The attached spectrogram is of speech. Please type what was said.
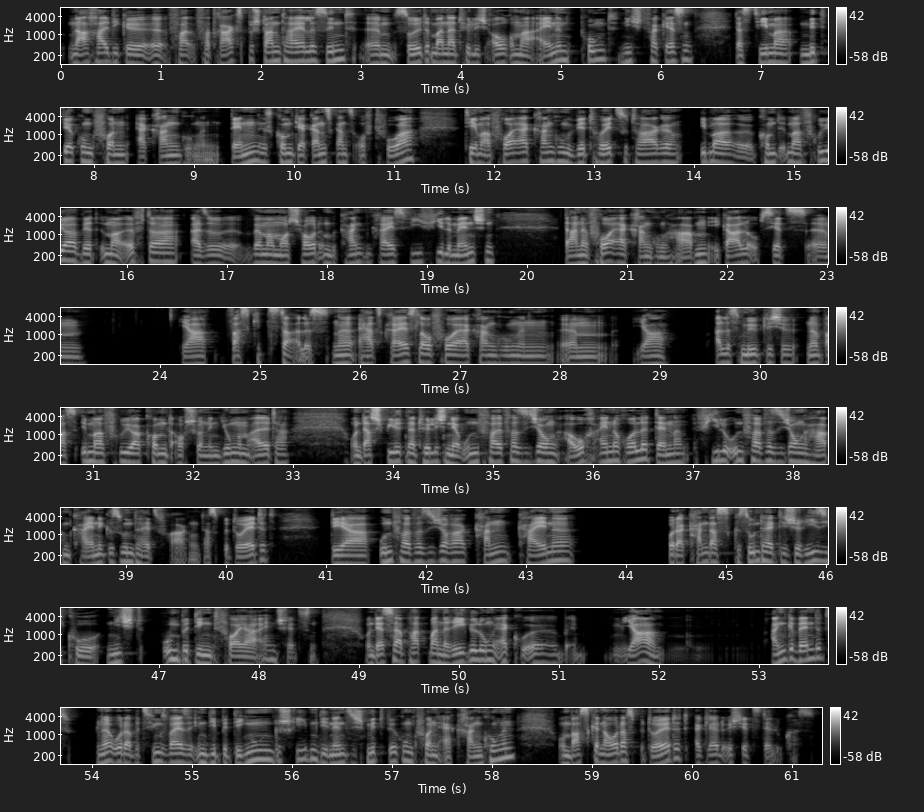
nachhaltige äh, Ver Vertragsbestandteile sind, ähm, sollte man natürlich auch immer einen Punkt nicht vergessen, das Thema Mitwirkung von Erkrankungen. Denn es kommt ja ganz, ganz oft vor, Thema Vorerkrankung wird heutzutage immer, äh, kommt immer früher, wird immer öfter. Also wenn man mal schaut im Bekanntenkreis, wie viele Menschen da eine Vorerkrankung haben, egal ob es jetzt ähm, ja, was gibt's da alles? Ne? Herz-Kreislauf-Vorerkrankungen, ähm, ja, alles Mögliche, ne, was immer früher kommt, auch schon in jungem Alter. Und das spielt natürlich in der Unfallversicherung auch eine Rolle, denn viele Unfallversicherungen haben keine Gesundheitsfragen. Das bedeutet, der Unfallversicherer kann keine oder kann das gesundheitliche Risiko nicht unbedingt vorher einschätzen. Und deshalb hat man eine Regelung äh, ja, angewendet, ne, oder beziehungsweise in die Bedingungen geschrieben, die nennt sich Mitwirkung von Erkrankungen. Und was genau das bedeutet, erklärt euch jetzt der Lukas.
